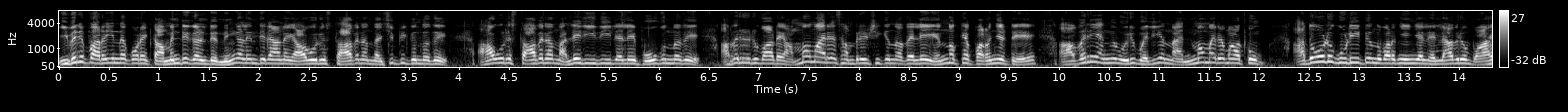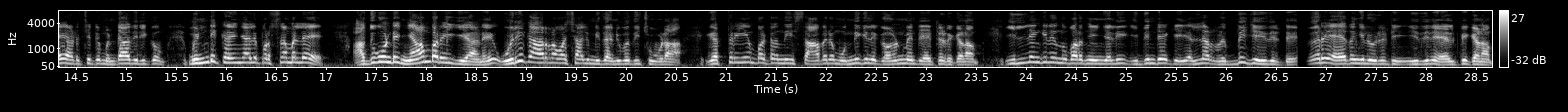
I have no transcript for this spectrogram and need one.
ഇവർ പറയുന്ന കുറേ കമന്റുകളുണ്ട് നിങ്ങൾ എന്തിനാണ് ആ ഒരു സ്ഥാപനം നശിപ്പിക്കുന്നത്? ആ ഒരു സ്ഥാപനം നല്ല രീതിയിലല്ലേ പോകുന്നത്? അവരൊരുപാട് അമ്മമാരെ സംരക്ഷിക്കുന്നതല്ലേ എന്നൊക്കെ പറഞ്ഞിട്ട് അവരെ അങ്ങ് ഒരു വലിയ നന്മമരമാക്കും. അതോട് കൂടിയിട്ട് എന്ന് പറഞ്ഞു കഴിഞ്ഞാൽ എല്ലാവരും വായ അടച്ചിട്ട് മിണ്ടാതിരിക്കും. മിണ്ടിക്കഴിഞ്ഞാൽ പ്രശ്നമല്ലേ? അതുകൊണ്ട് ഞാൻ പറയുകയാണ് ഒരു കാരണവശാലും ഇത് അനുവദിച്ചുകൂടാ. എത്രയും പെട്ടെന്ന് ഈ സ്ഥാപനം ഒന്നുകിൽ ഗവൺമെന്റ് ഏറ്റെടുക്കണം. ഇല്ലെങ്കിൽ എന്ന് പറഞ്ഞു കഴിഞ്ഞാൽ ഇതിന്റെ എല്ലാം റദ്ദ് ചെയ്തിട്ട് വേറെ ഏതെങ്കിലും ഒരു ഇതിനെ ഏൽപ്പിക്കണം.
